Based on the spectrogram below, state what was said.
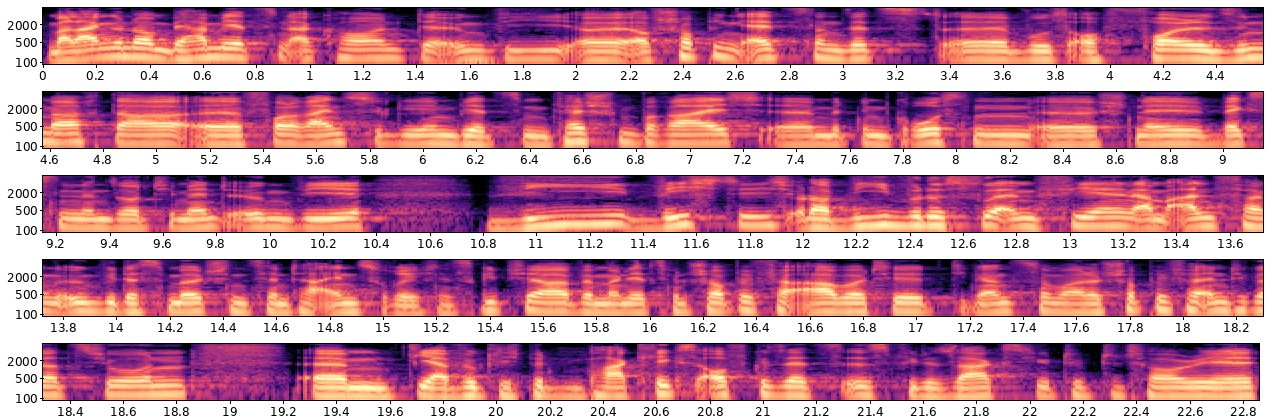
Mal angenommen, wir haben jetzt einen Account, der irgendwie äh, auf Shopping-Ads dann setzt, äh, wo es auch voll Sinn macht, da äh, voll reinzugehen, wie jetzt im Fashion-Bereich, äh, mit einem großen, äh, schnell wechselnden Sortiment irgendwie. Wie wichtig oder wie würdest du empfehlen, am Anfang irgendwie das Merchant Center einzurichten? Es gibt ja, wenn man jetzt mit Shopify arbeitet, die ganz normale Shopify-Integration, ähm, die ja wirklich mit ein paar Klicks aufgesetzt ist, wie du sagst, YouTube-Tutorial.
